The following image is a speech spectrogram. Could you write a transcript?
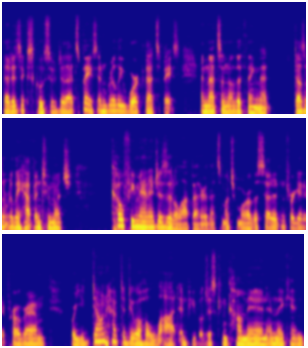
that is exclusive to that space and really work that space. And that's another thing that doesn't really happen too much. Ko-fi manages it a lot better. That's much more of a set it and forget it program where you don't have to do a whole lot and people just can come in and they can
